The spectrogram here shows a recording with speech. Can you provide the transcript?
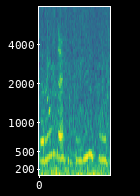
Waarom dat ik een hele groot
